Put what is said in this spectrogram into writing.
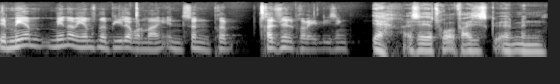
det er mere, mindre mere om sådan noget bilabonnement, end sådan præ- traditionel privat leasing. Ja, altså jeg tror faktisk, at man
